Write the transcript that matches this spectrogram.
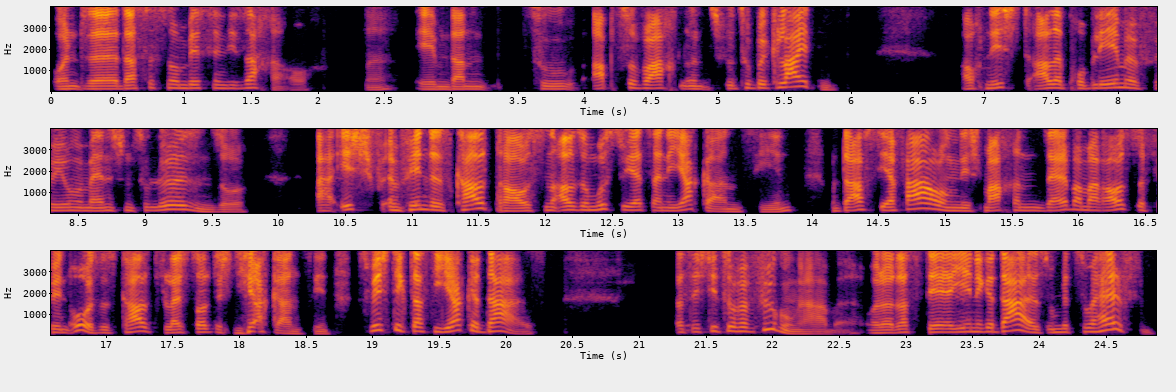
Und äh, das ist so ein bisschen die Sache auch. Ne? Eben dann zu abzuwarten und zu, zu begleiten. Auch nicht alle Probleme für junge Menschen zu lösen. So, ah, ich empfinde es kalt draußen, also musst du jetzt eine Jacke anziehen und darfst die Erfahrung nicht machen, selber mal rauszufinden, oh, es ist kalt, vielleicht sollte ich eine Jacke anziehen. Es ist wichtig, dass die Jacke da ist, dass ich die zur Verfügung habe oder dass derjenige da ist, um mir zu helfen.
